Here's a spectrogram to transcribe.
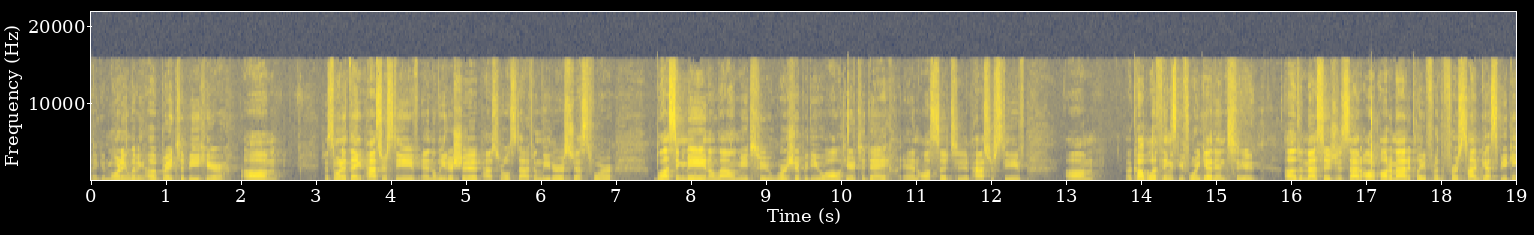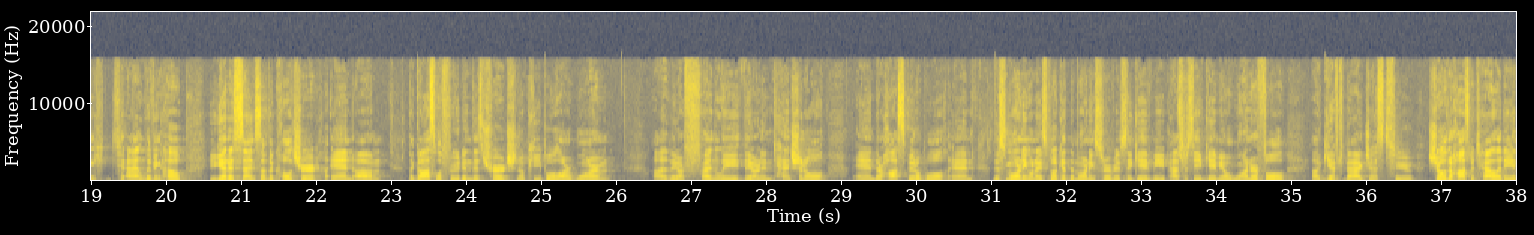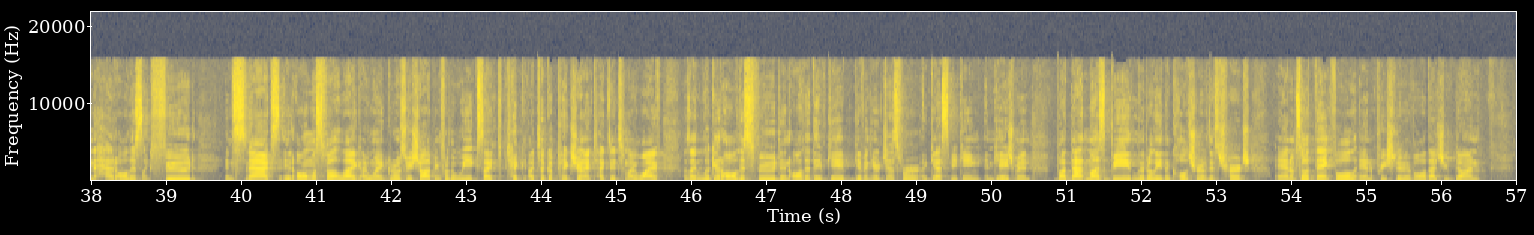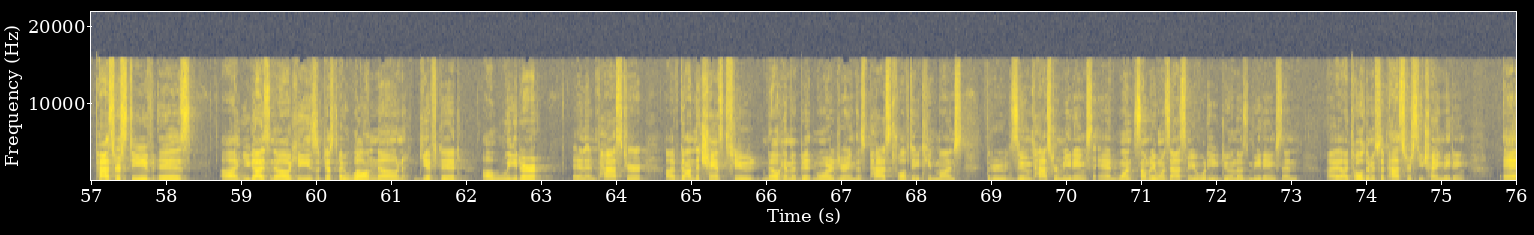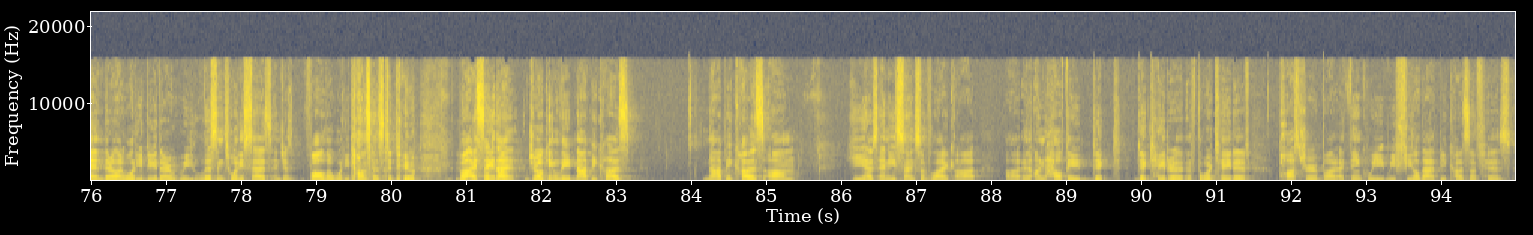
Hi, good morning, Living Hope. Great to be here. Um, just want to thank Pastor Steve and the leadership, pastoral staff, and leaders just for blessing me and allowing me to worship with you all here today, and also to Pastor Steve. Um, a couple of things before we get into uh, the message is that automatically, for the first time guest speaking at Living Hope, you get a sense of the culture and um, the gospel fruit in this church. You know, people are warm, uh, they are friendly, they are intentional and they're hospitable. And this morning, when I spoke at the morning service, they gave me, Pastor Steve gave me a wonderful uh, gift bag just to show the hospitality and had all this like food and snacks. It almost felt like I went grocery shopping for the week. So I, I took a picture and I texted it to my wife. I was like, look at all this food and all that they've gave, given here just for a guest speaking engagement. But that must be literally the culture of this church. And I'm so thankful and appreciative of all that you've done. Pastor Steve is uh, you guys know he's just a well known, gifted uh, leader and, and pastor. I've gotten the chance to know him a bit more during this past 12 to 18 months through Zoom pastor meetings. And one, somebody once asked me, What do you do in those meetings? And I, I told him it's a Pastor Steve Chang meeting. And they're like, What do you do there? We listen to what he says and just follow what he tells us to do. But I say that jokingly, not because, not because um, he has any sense of like, uh, uh, an unhealthy dict, dictator, authoritative posture, but I think we, we feel that because of his,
